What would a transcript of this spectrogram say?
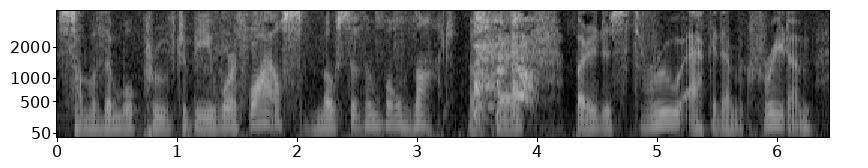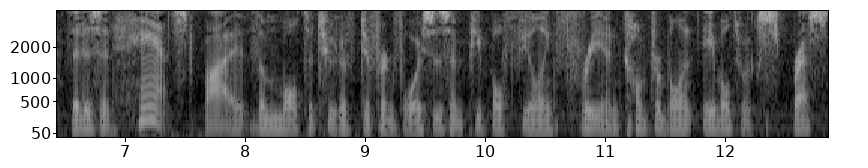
Some of them will prove to be worthwhile, most of them will not. Okay? but it is through academic freedom that is enhanced by the multitude of different voices and people feeling free and comfortable and able to express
